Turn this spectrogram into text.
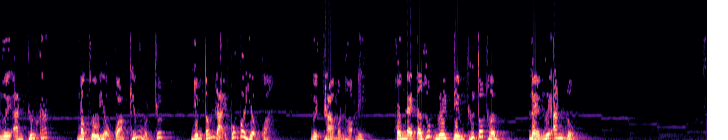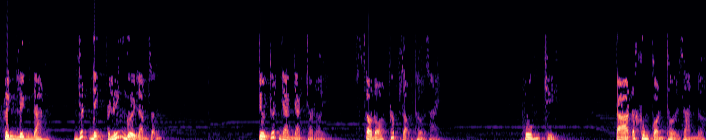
Người ăn thứ khác, Mặc dù hiệu quả kém một chút, Nhưng tóm lại cũng có hiệu quả. Ngươi thả bọn họ đi. Hôm nay ta giúp ngươi tìm thứ tốt hơn, Để ngươi ăn đủ. Sinh linh đan Nhất định phải lấy người làm dẫn. Tiêu tuyết nhàn nhạt trả lời, Sau đó thấp giọng thở dài. Huống chi, Ta đã không còn thời gian nữa.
